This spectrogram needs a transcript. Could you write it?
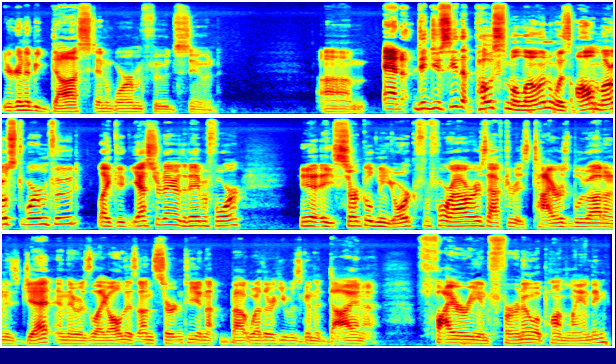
You're gonna be dust and worm food soon. Um, and did you see that Post Malone was almost worm food like yesterday or the day before? He, he circled New York for four hours after his tires blew out on his jet, and there was like all this uncertainty about whether he was going to die in a fiery inferno upon landing.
